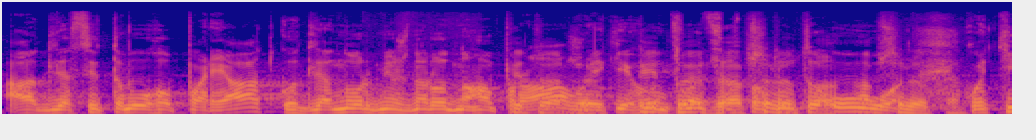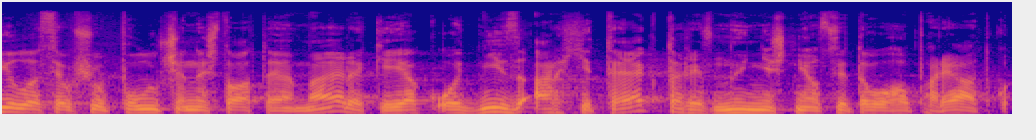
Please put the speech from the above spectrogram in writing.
а для світового порядку, для норм міжнародного права, які готуються статуту. ООН. Хотілося б, щоб Сполучені Штати Америки, як одні з архітекторів нинішнього світового порядку,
